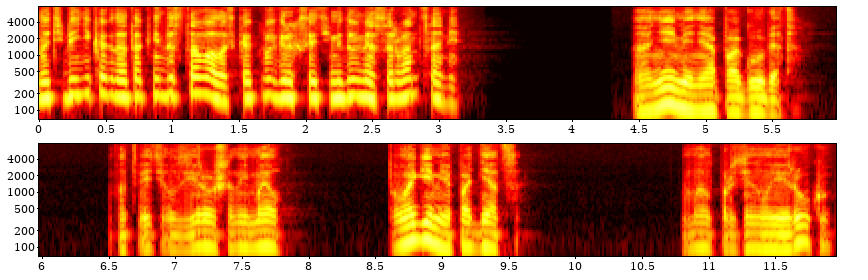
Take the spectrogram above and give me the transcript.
но тебе никогда так не доставалось, как в играх с этими двумя сорванцами». «Они меня погубят», — ответил взъерошенный Мел. «Помоги мне подняться». Мел протянул ей руку,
